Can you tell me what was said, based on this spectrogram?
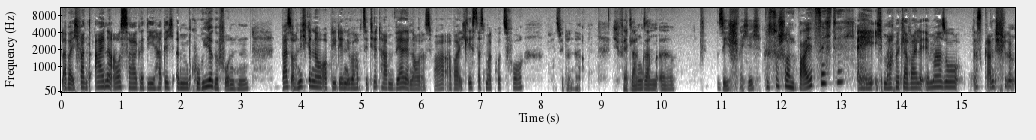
aber ich fand eine Aussage, die hatte ich im Kurier gefunden. Ich weiß auch nicht genau, ob die den überhaupt zitiert haben, wer genau das war, aber ich lese das mal kurz vor. Jetzt wieder eine, ich werde langsam äh, sehschwächig. Bist du schon weitsichtig? Ey, ich mache mittlerweile immer so, das ist ganz schlimm.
